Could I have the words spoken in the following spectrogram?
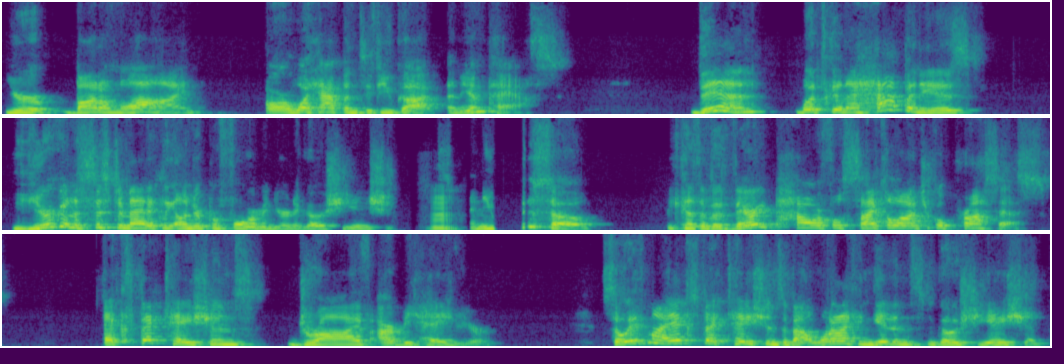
your bottom line, or what happens if you got an impasse, then what's going to happen is you're going to systematically underperform in your negotiation. Hmm. And you do so because of a very powerful psychological process. Expectations drive our behavior. So if my expectations about what I can get in this negotiation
